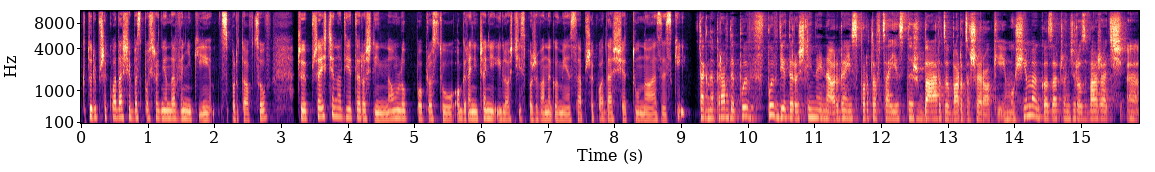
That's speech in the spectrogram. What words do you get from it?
który przekłada się bezpośrednio na wyniki sportowców. Czy przejście na dietę roślinną lub po prostu ograniczenie ilości spożywanego mięsa przekłada się tu na zyski? Tak naprawdę wpływ, wpływ diety roślinnej na organizm sportowca jest też bardzo, bardzo szeroki i musimy go zacząć rozważać e,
